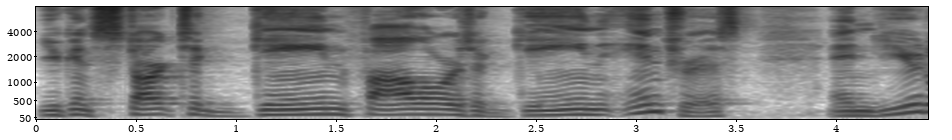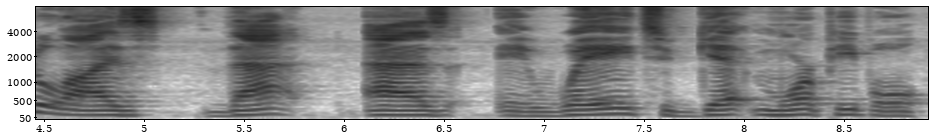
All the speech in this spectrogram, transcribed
you can start to gain followers or gain interest and utilize that as a way to get more people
